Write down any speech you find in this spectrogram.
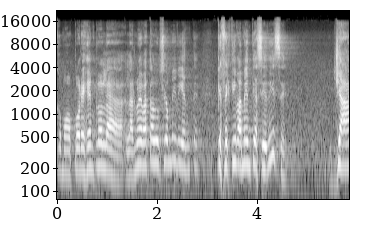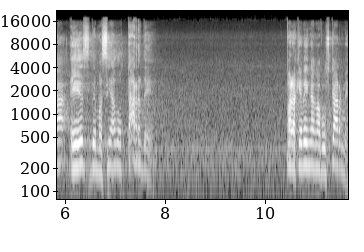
como por ejemplo la, nueva traducción viviente, que efectivamente así dice, ya es demasiado tarde para que vengan a buscarme.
